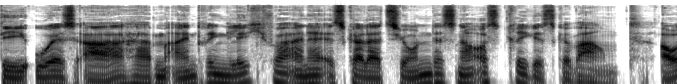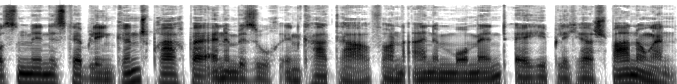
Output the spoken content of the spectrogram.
Die USA haben eindringlich vor einer Eskalation des Nahostkrieges gewarnt. Außenminister Blinken sprach bei einem Besuch in Katar von einem Moment erheblicher Spannungen.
